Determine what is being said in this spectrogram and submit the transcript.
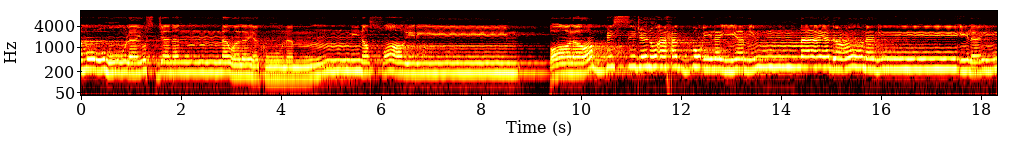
آمره ليسجنن وليكونن من الصاغرين. قال رب السجن أحب إلي مما يدعونني إليه.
